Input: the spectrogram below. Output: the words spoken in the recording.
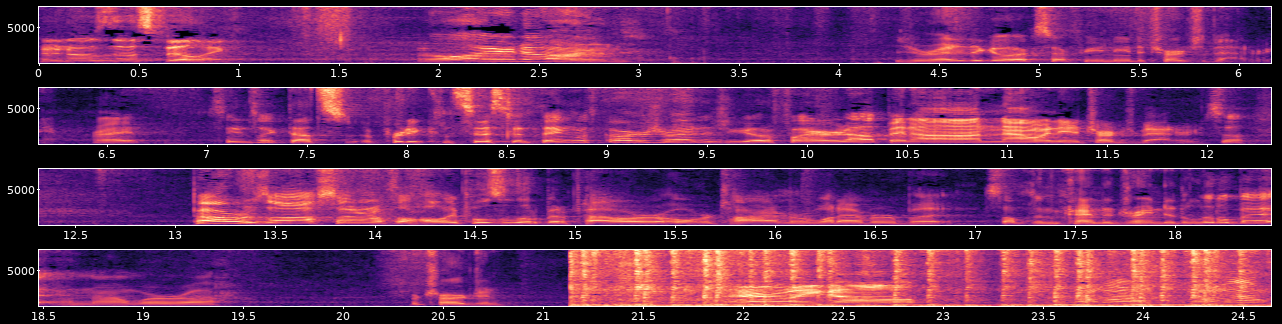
Who knows this feeling? But all you're doing is you're ready to go except for you need to charge the battery, right? Seems like that's a pretty consistent thing with cars, right? As you go to fire it up and on, now I need to charge the battery. So Power was off, so I don't know if the Holley pulls a little bit of power over time or whatever, but something kind of drained it a little bit, and now we're uh, we're charging. There we go. Come on, come on.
